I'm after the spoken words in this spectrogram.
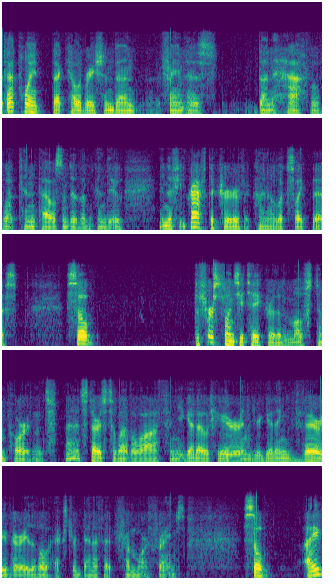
at that point, that calibration done uh, frame has done half of what 10,000 of them can do. And if you graph the curve, it kind of looks like this. So the first ones you take are the most important. Then it starts to level off, and you get out here, and you're getting very, very little extra benefit from more frames. So I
